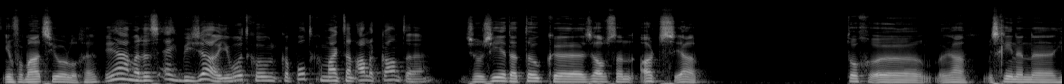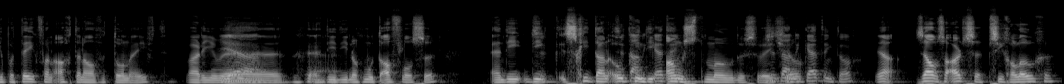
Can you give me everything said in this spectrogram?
Informatieoorlog, hè? Ja, maar dat is echt bizar. Je wordt gewoon kapot gemaakt aan alle kanten. Zo zie je dat ook eh, zelfs een arts, ja, toch eh, ja, misschien een hypotheek van 8,5 ton heeft, waar die, die die nog moet aflossen. En die, die schiet dan zit ook aan in die ketting. angstmodus, Je weet zit je aan wel. de ketting, toch? Ja, zelfs artsen, psychologen.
